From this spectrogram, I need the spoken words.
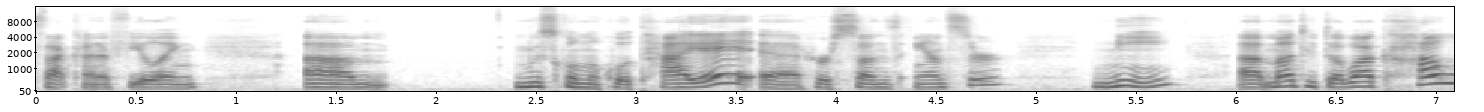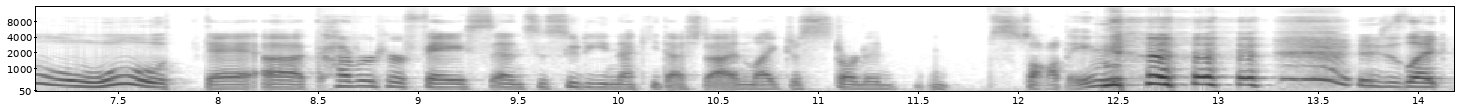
It's that kind of feeling. Um, no kotae, uh, her son's answer, ni, uh, Matuta wa te uh, covered her face and Susuri nakidashita and like just started sobbing. it's just like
